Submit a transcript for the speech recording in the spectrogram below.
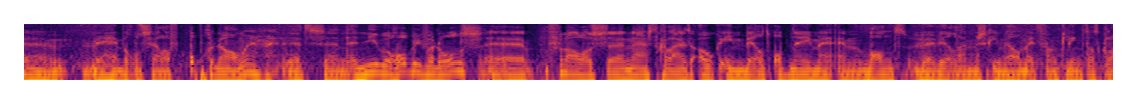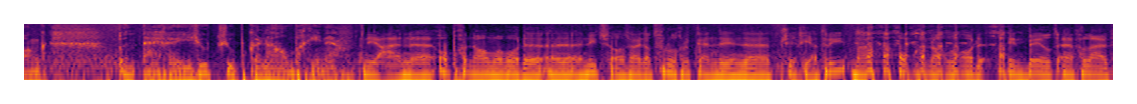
Uh, we hebben onszelf opgenomen. Het is een, een nieuwe hobby van ons. Uh, van alles uh, naast geluid ook in beeld opnemen. En, want we willen misschien wel met Van Klink tot Klank een eigen YouTube-kanaal beginnen. Ja, en opgenomen worden niet zoals wij dat vroeger kenden in de psychiatrie. Maar opgenomen worden in beeld en geluid.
